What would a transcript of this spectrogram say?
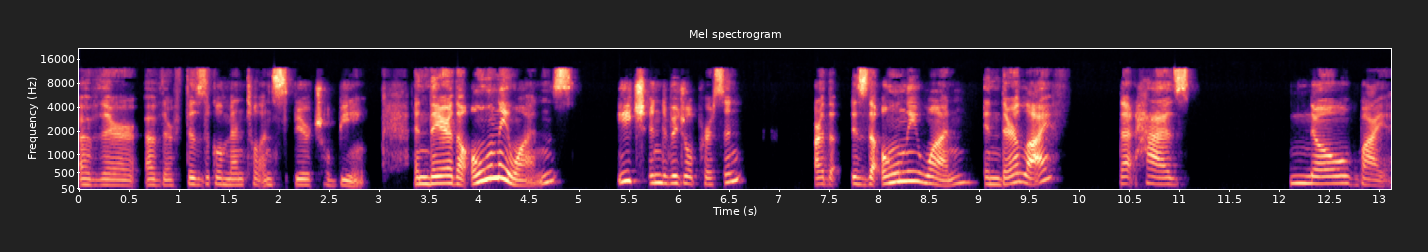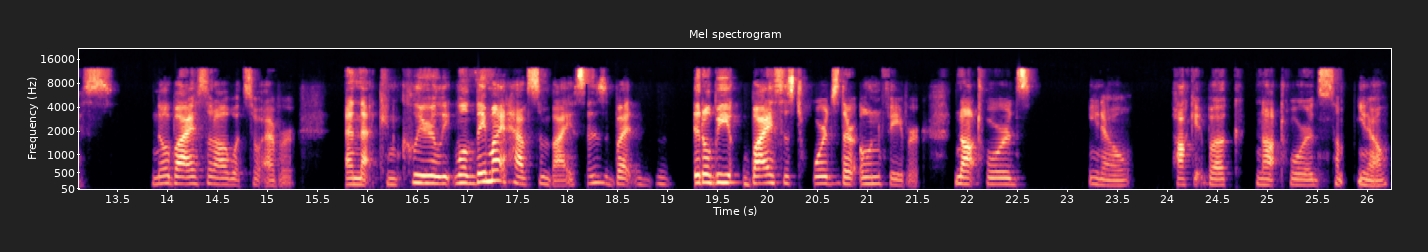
of their of their physical mental and spiritual being and they're the only ones each individual person are the is the only one in their life that has no bias no bias at all whatsoever. And that can clearly well they might have some biases but it'll be biases towards their own favor not towards you know pocketbook not towards some you know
